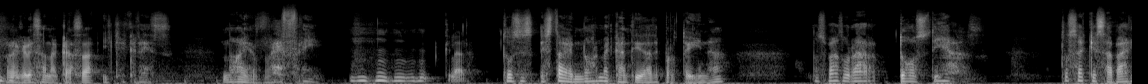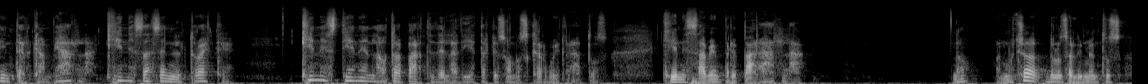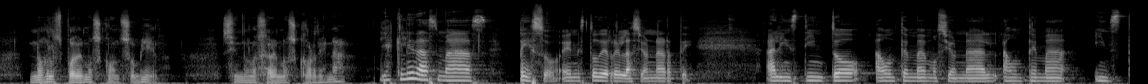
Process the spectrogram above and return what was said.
Regresan a casa y ¿qué crees? No hay refri. claro. Entonces, esta enorme cantidad de proteína nos va a durar dos días. Entonces hay que saber intercambiarla. ¿Quiénes hacen el trueque? ¿Quiénes tienen la otra parte de la dieta que son los carbohidratos? ¿Quiénes saben prepararla? ¿No? Muchos de los alimentos no los podemos consumir si no los sabemos coordinar. ¿Y a qué le das más peso en esto de relacionarte? Al instinto, a un tema emocional, a un tema,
